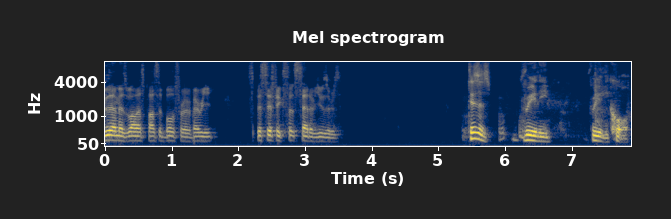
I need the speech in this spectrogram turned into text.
do them as well as possible for a very specific set of users this is really, really cool.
